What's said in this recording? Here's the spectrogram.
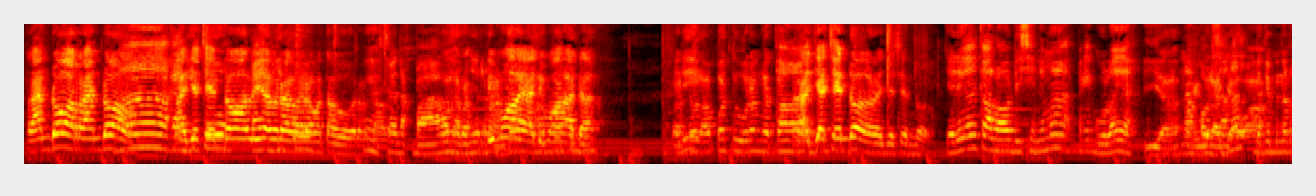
randol, randol. Nah, kayak Raja gitu, cendol kayak ya orang gitu. orang mau tahu, orang Wih, tahu. enak banget anjir. Di mall ya, di mall ada. Bang? Randol apa tuh orang nggak tahu Oh. Raja cendol, raja cendol. Jadi kan kalau di sini mah pakai gula ya. iya Nah, pakai kalau gula di sana jawa bener-bener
